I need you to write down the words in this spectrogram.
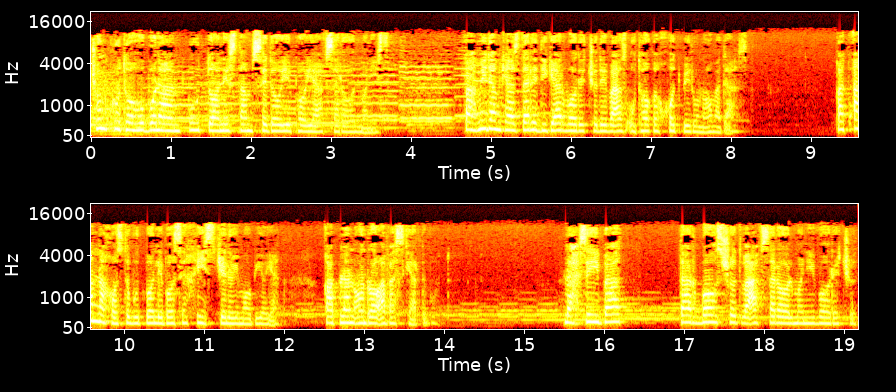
چون کوتاه و بلند بود دانستم صدای پای افسر آلمانی است. فهمیدم که از در دیگر وارد شده و از اتاق خود بیرون آمده است. قطعا نخواسته بود با لباس خیس جلوی ما بیاید. قبلا آن را عوض کرده بود. لحظه ای بعد در باز شد و افسر آلمانی وارد شد.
